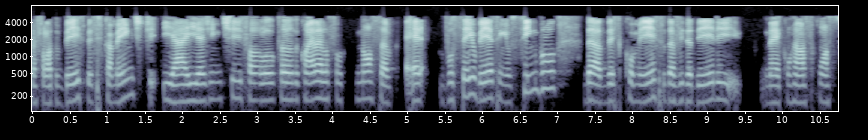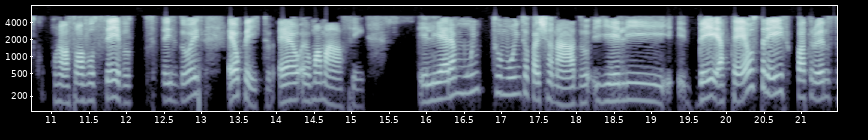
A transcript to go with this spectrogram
para falar do B especificamente, e aí a gente falou, falando com ela, ela falou, nossa, é, você e o B, assim, o símbolo da, desse começo da vida dele, né, com relação, com, as, com relação a você, vocês dois, é o peito, é, é o mamar, assim. Ele era muito, muito apaixonado e ele, de, até os três, quatro anos,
